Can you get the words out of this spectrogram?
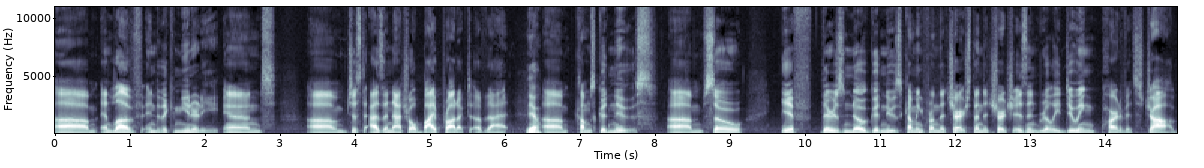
um, and love into the community, and um, just as a natural byproduct of that, Yeah. um, comes good news. Um, so if there's no good news coming from the church, then the church isn't really doing part of its job,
